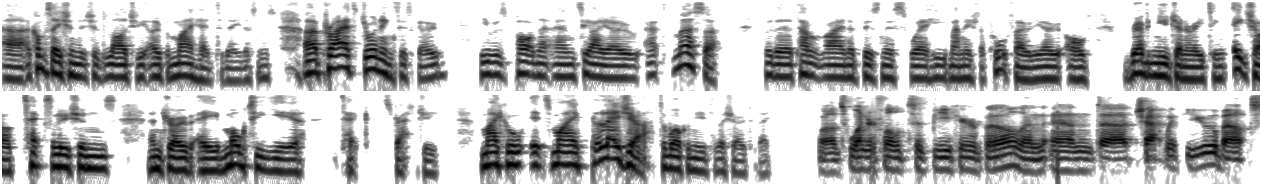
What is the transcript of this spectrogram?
uh, a conversation that should largely open my head today, listeners. Uh, prior to joining Cisco, he was partner and CIO at Mercer for the talent line of business, where he managed a portfolio of revenue generating HR tech solutions and drove a multi year tech strategy. Michael, it's my pleasure to welcome you to the show today. Well, it's wonderful to be here, Bill, and and uh, chat with you about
